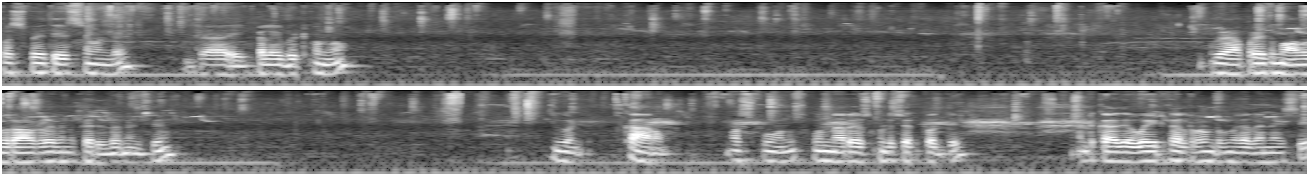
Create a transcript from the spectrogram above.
పసుపు అయితే వేసామండి. ఇంకా ఈ కలిగి పెట్టుకుందాం. వేపర్ అయితే మామూలుగా రావట్లేదండి కర్రీలో నుంచి. ఇదిగోండి కారం. ఒక స్పూన్ స్పూన్నర వేసుకుంటే సరిపోద్ది. అంటే కాదు వైట్ కలర్ ఉంటుంది కదా అనేసి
